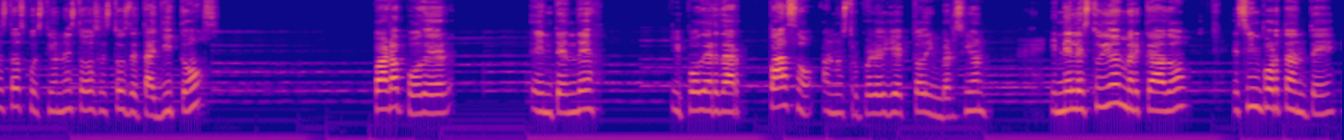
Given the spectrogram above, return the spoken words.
estas cuestiones, todos estos detallitos para poder entender y poder dar paso a nuestro proyecto de inversión. En el estudio de mercado es importante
